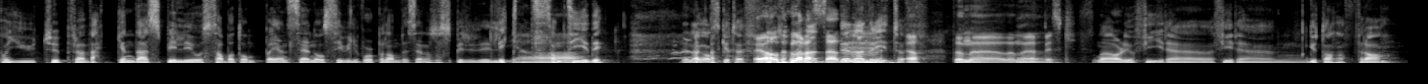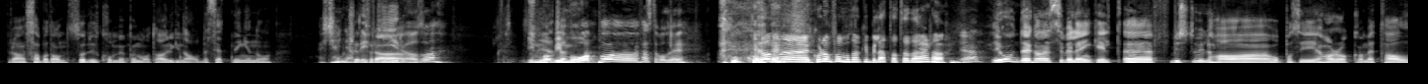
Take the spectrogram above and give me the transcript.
på YouTube fra Wacken. Der spiller jo Sabaton på én scene og Civil War på den andre scenen, og så spiller de likt Ja. samtidig. Den er ganske tøff. Ja, den jeg sett. Den er drittøff. Ja, den er, den er episk. Så da har de jo fire, fire gutta da, fra, fra Sabaton, så du kommer på en måte av originalbesetningen nå. Jeg kjenner jeg blir gira, altså. Vi må, er vi må på festival, vi. Hvordan, eh, hvordan får man tak i billetter til det her, da? Yeah. Jo, det kan jeg si veldig enkelt. Eh, hvis du vil ha håper å si, hardrock og metal,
